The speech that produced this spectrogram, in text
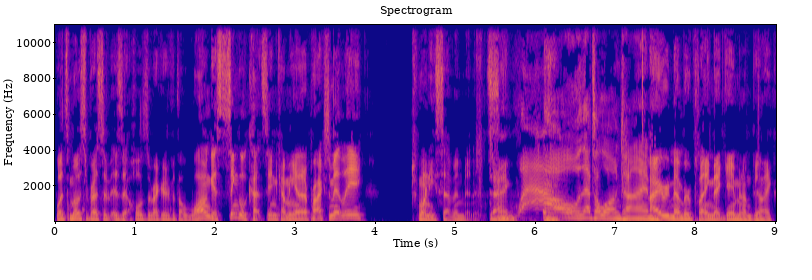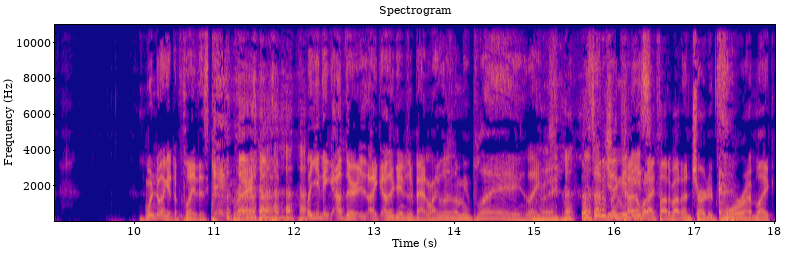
what's most impressive is it holds the record for the longest single cutscene, coming in at approximately 27 minutes. Dang. Wow, that's a long time. I remember playing that game and I'm be like, when do I get to play this game? Right? like you think other like other games are bad. I'm like, let me play. Like Right. That's stop honestly kind of these- what I thought about Uncharted 4. I'm like,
